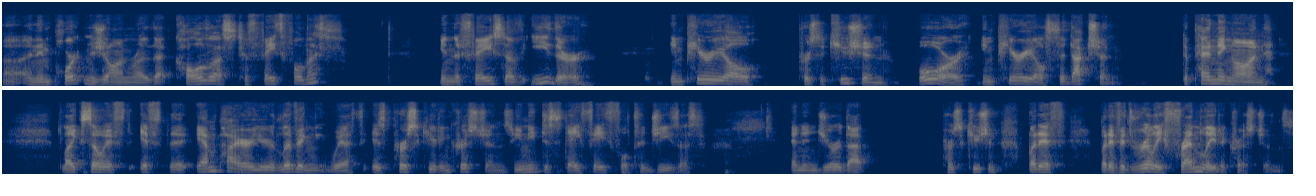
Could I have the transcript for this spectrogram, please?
uh, an important genre that calls us to faithfulness in the face of either imperial persecution or imperial seduction depending on like so if if the empire you're living with is persecuting christians you need to stay faithful to jesus and endure that persecution but if but if it's really friendly to christians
